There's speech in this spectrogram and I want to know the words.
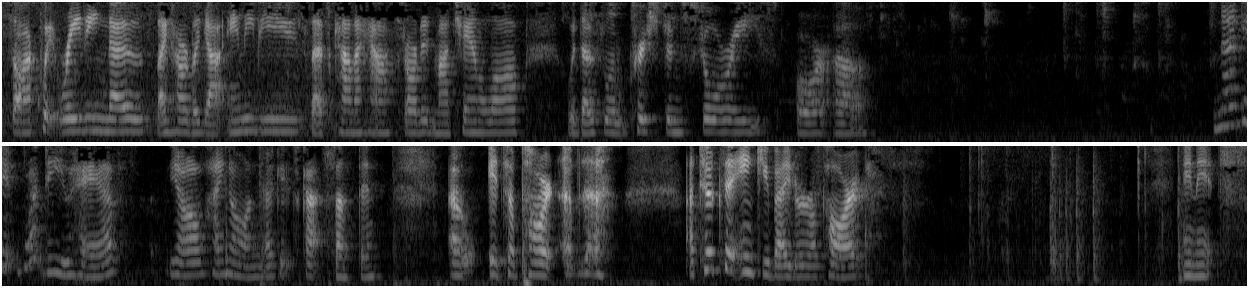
So I quit reading those. They hardly got any views. That's kind of how I started my channel off with those little Christian stories or uh, Nugget, what do you have? Y'all, hang on. Nugget's got something. Oh, it's a part of the I took the incubator apart and it's,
